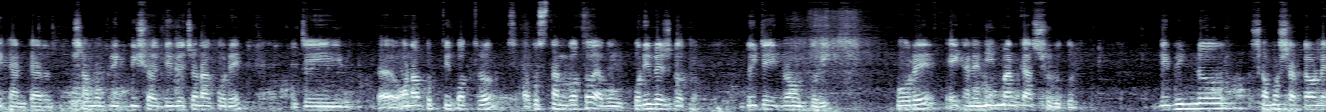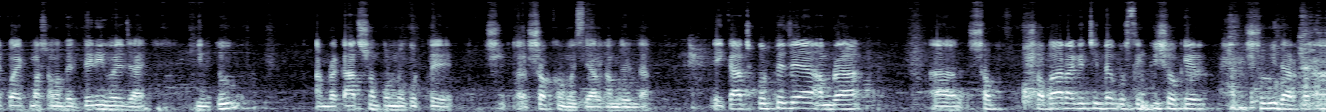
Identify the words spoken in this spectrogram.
এইখানকার সামগ্রিক বিষয় বিবেচনা করে যেই অনাপত্তিপত্র অবস্থানগত এবং পরিবেশগত দুইটাই গ্রহণ করি। করে এখানে নির্মাণ কাজ শুরু করি। বিভিন্ন সমস্যার কারণে কয়েক মাস আমাদের দেরি হয়ে যায়, কিন্তু আমরা কাজ সম্পন্ন করতে সক্ষম হয়েছি, আলহামদুলিল্লাহ। এই কাজ করতে যে আমরা সব, সবার আগে চিন্তা করছি কৃষকের সুবিধার কথা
